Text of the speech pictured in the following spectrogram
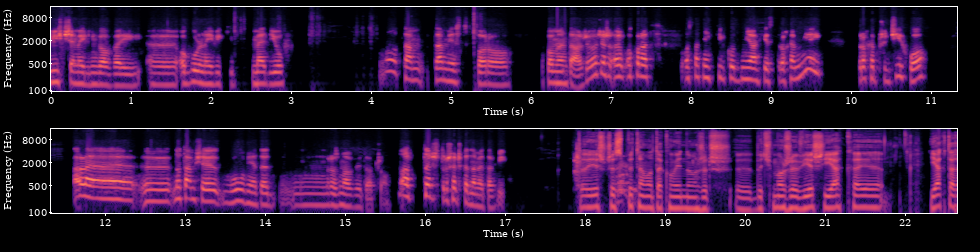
liście mailingowej yy, ogólnej Wikimediów. No tam, tam jest sporo komentarzy, chociaż akurat w ostatnich kilku dniach jest trochę mniej, trochę przycichło, ale no tam się głównie te mm, rozmowy toczą. No też troszeczkę na MetaWik. To jeszcze spytam o taką jedną rzecz. Y, być może wiesz, jak, jak ta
